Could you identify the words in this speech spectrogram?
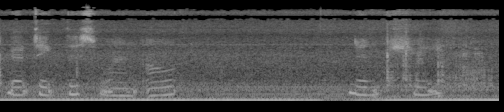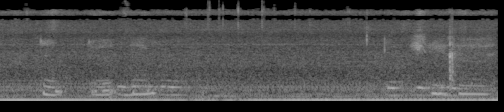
I'm gonna take this one out. Then she then do it. She said,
